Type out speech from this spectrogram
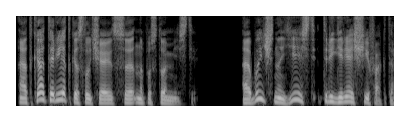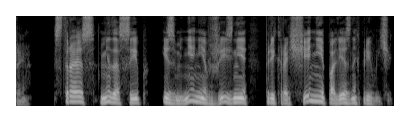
Откаты редко случаются на пустом месте. Обычно есть триггерящие факторы — стресс, недосып, изменения в жизни, прекращение полезных привычек.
